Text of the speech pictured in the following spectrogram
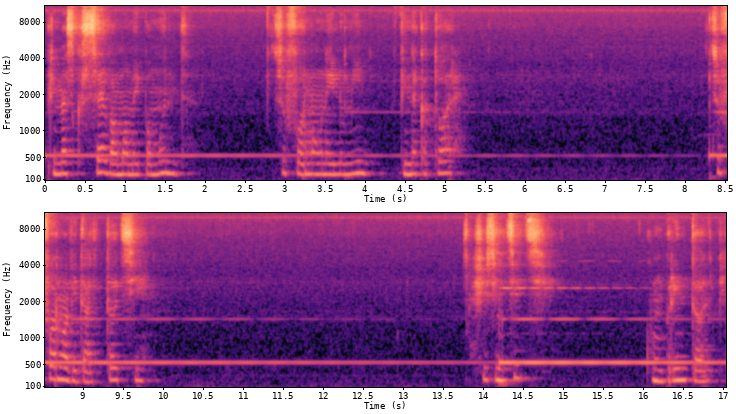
primesc seva mamei pământ sub forma unei lumini vindecătoare, sub forma vitalității, și simțiți cum prin tălpi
